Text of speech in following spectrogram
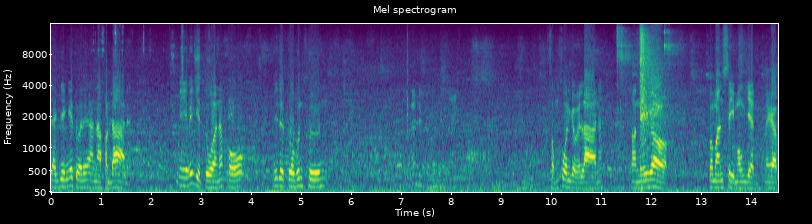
อยากยิงไอ้ตัวนี้อนาคอนด้าเนี่ยมีไม่กี่ตัวนะโค มีแต่ตัวพื้นๆสมควรกับเวลานะ ตอนนี้ก็ประมาณ4ี่โมงเย็นนะครับ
